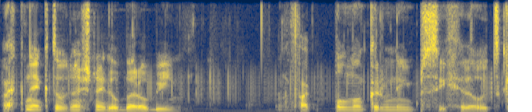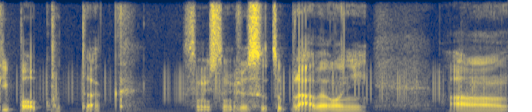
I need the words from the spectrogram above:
ak niekto v dnešnej dobe robí fakt plnokrvný psychedelický pop, tak si myslím, že sú to práve oni. A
